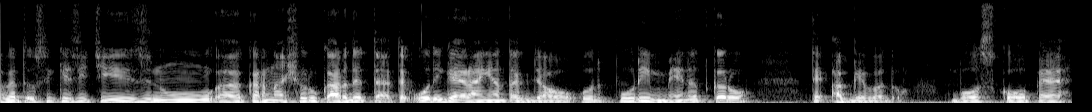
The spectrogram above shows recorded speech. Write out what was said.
ਅਗਰ ਤੁਸੀਂ ਕਿਸੇ ਚੀਜ਼ ਨੂੰ ਕਰਨਾ ਸ਼ੁਰੂ ਕਰ ਦਿੱਤਾ ਹੈ, ਤੇ ਉਹਦੀ ਗਹਿਰਾਈਆਂ ਤੱਕ ਜਾਓ, ਉਹ ਪੂਰੀ ਮਿਹਨਤ ਕਰੋ ਤੇ ਅੱਗੇ ਵਧੋ। ਬਹੁਤ ਸਕੋਪ ਹੈ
